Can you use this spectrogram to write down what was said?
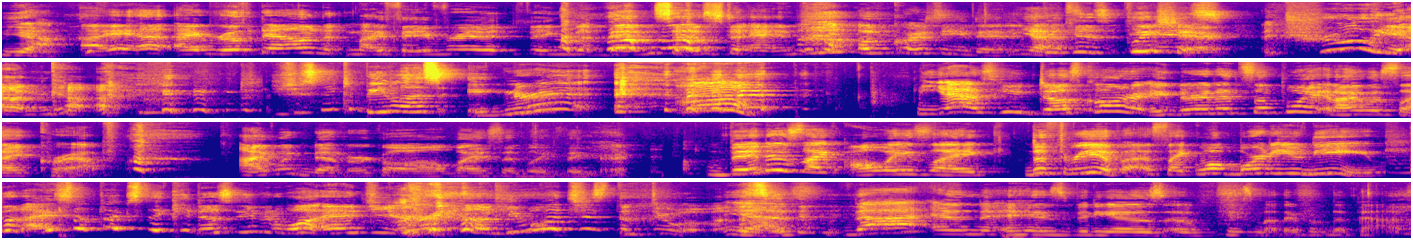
Yeah. I uh, I wrote down my favorite thing that Ben says to Angie. Of course you did. Yes. Because Please share. Truly unkind. you just need to be less ignorant. Oh. Yes, he does call her ignorant at some point, and I was like, crap. I would never call my siblings ignorant. Ben is like always like the three of us. Like, what more do you need? But I sometimes think he doesn't even want Angie around. He wants just the two of us. Yes, that and his videos of his mother from the past.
